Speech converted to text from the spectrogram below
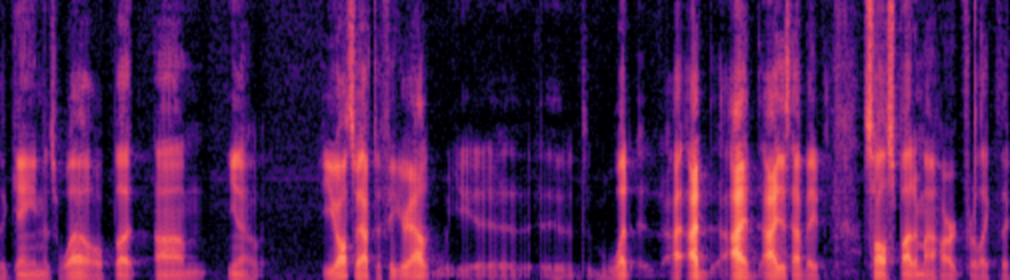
the game as well but um, you know you also have to figure out uh, what I, I i i just have a soft spot in my heart for like the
